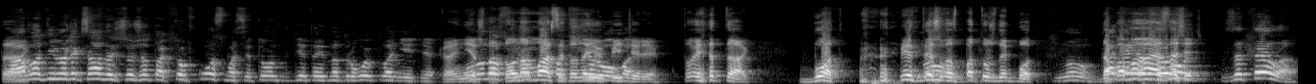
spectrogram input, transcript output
А Владимир Александрович все так, то в космосе, то где-то на другой планете. Звісно, то на уже Марсі, то на. Юпітері. То є так. Бот. Він теж у нас Ну. потужний бот. Ну, Допомагає, значить- Зетела.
